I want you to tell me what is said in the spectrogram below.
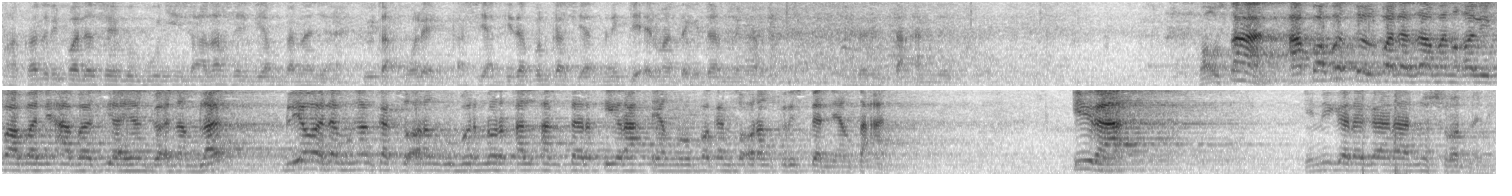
Maka daripada saya berbunyi salah saya diamkan aja. Itu tak boleh. Kasihan kita pun kasihan menitik air mata kita mendengar penderitaan dia. Pak Ustaz, apa betul pada zaman Khalifah Bani Abbasiyah yang ke-16 beliau ada mengangkat seorang gubernur Al-Antar Irak yang merupakan seorang Kristen yang taat? Irak ini gara-gara Nusron ini.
